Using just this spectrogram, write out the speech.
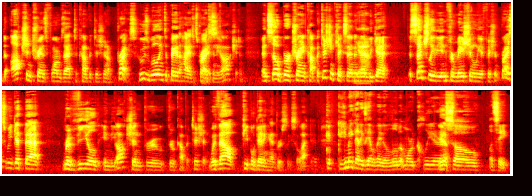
the auction transforms that to competition on price. Who's willing to pay the highest price, price. in the auction? And so Bertrand competition kicks in, and Yeah. then we get essentially the informationally efficient price. We get that revealed in the auction through through competition without people getting adversely selected. Could, could you make that example maybe a little bit more clear? Yeah. So let's see.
